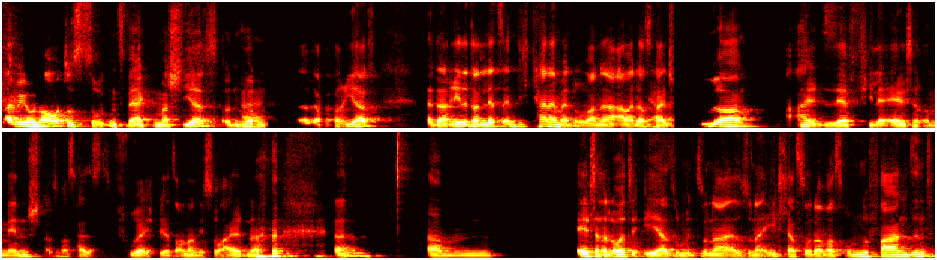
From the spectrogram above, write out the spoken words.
zwei Millionen Autos zurück ins Werk marschiert und wurden äh, repariert. Äh, da redet dann letztendlich keiner mehr drüber, ne? aber dass ja. halt früher halt sehr viele ältere Menschen, also was heißt früher, ich bin jetzt auch noch nicht so alt, ne? ähm, ähm, ältere Leute eher so mit so einer, so einer E-Klasse oder was rumgefahren sind,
